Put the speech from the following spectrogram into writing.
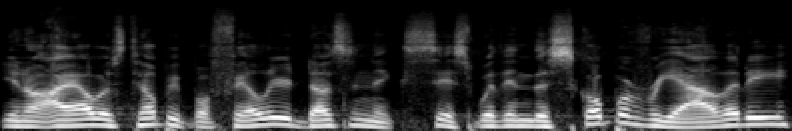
you know, I always tell people failure doesn't exist within the scope of reality.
